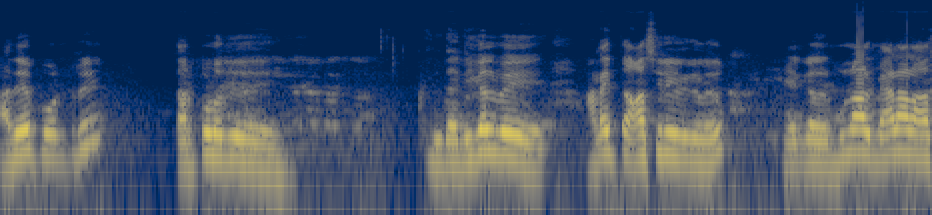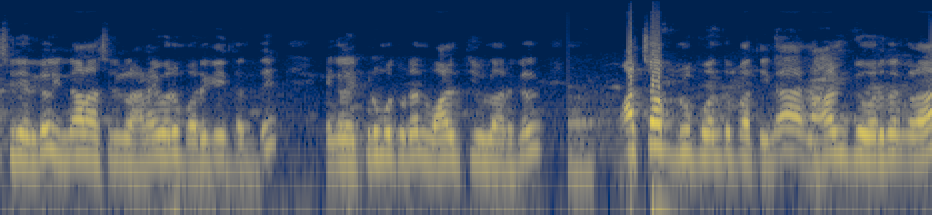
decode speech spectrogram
அதே போன்று தற்பொழுது இந்த நிகழ்வை அனைத்து ஆசிரியர்களும் எங்கள் முன்னாள் மேலாள் ஆசிரியர்கள் இன்னால் ஆசிரியர்கள் அனைவரும் வருகை தந்து எங்களை குடும்பத்துடன் வாழ்த்தியுள்ளார்கள். வாட்ஸ்அப் குரூப் வந்து பார்த்தீங்கன்னா நான்கு வருடங்களா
